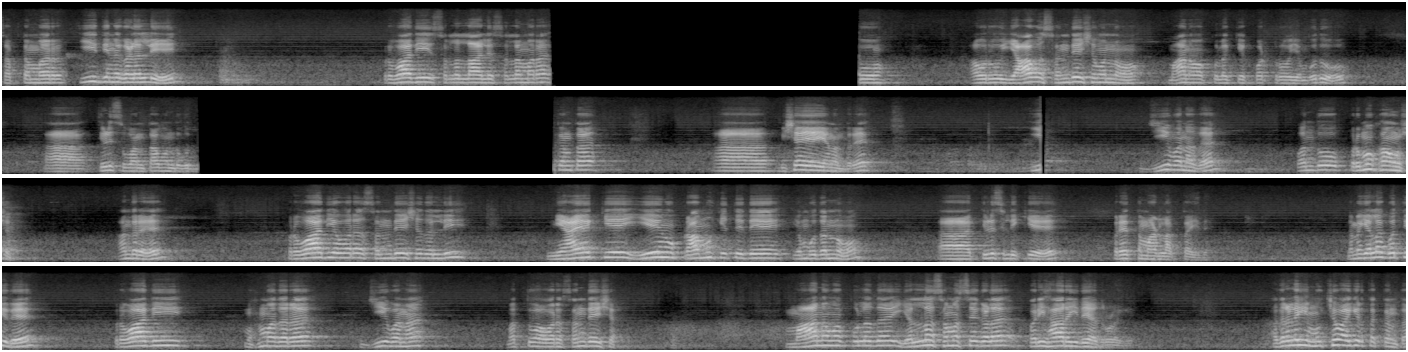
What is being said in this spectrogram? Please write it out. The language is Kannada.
ಸೆಪ್ಟೆಂಬರ್ ಈ ದಿನಗಳಲ್ಲಿ ಪ್ರವಾದಿ ಸಲ್ಲಲ್ಲಾ ಅಲಿ ಸಲ್ಲಮರ ಅವರು ಯಾವ ಸಂದೇಶವನ್ನು ಮಾನವ ಕುಲಕ್ಕೆ ಕೊಟ್ಟರು ಎಂಬುದು ತಿಳಿಸುವಂಥ ಒಂದು ವಿಷಯ ಏನಂದರೆ ಈ ಜೀವನದ ಒಂದು ಪ್ರಮುಖ ಅಂಶ. ಅಂದರೆ ಪ್ರವಾದಿಯವರ ಸಂದೇಶದಲ್ಲಿ ನ್ಯಾಯಕ್ಕೆ ಏನು ಪ್ರಾಮುಖ್ಯತೆ ಇದೆ ಎಂಬುದನ್ನು ತಿಳಿಸಲಿಕ್ಕೆ ಪ್ರಯತ್ನ ಮಾಡಲಾಗ್ತಾ ಇದೆ. ನಮಗೆಲ್ಲ ಗೊತ್ತಿದೆ, ಪ್ರವಾದಿ ಮುಹಮ್ಮದರ ಜೀವನ ಮತ್ತು ಅವರ ಸಂದೇಶ ಮಾನವ ಕುಲದ ಎಲ್ಲ ಸಮಸ್ಯೆಗಳ ಪರಿಹಾರ ಇದೆ ಅದರೊಳಗೆ. ಅದರಲ್ಲಿ ಮುಖ್ಯವಾಗಿರ್ತಕ್ಕಂಥ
